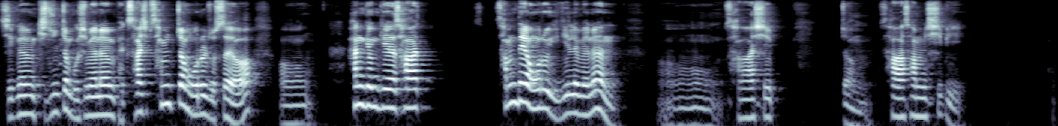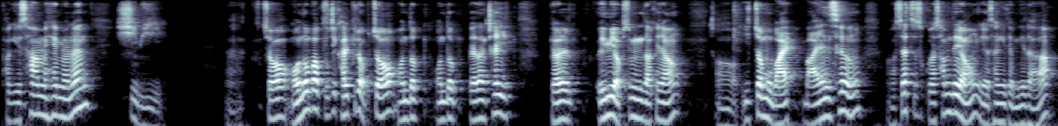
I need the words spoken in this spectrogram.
지금 기준점 보시면은 143.5를 줬어요. 어, 한 경기에 4, 3대 0으로 이기려면은, 어, 40.4312 곱하기 3 해면은 12. 아, 그쵸. 언어바 굳이 갈 필요 없죠. 언더, 언더 배당 차이 별 의미 없습니다. 그냥, 어, 2.5 마, 마엔승, 어, 세트 스코어 3대 0 예상이 됩니다.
